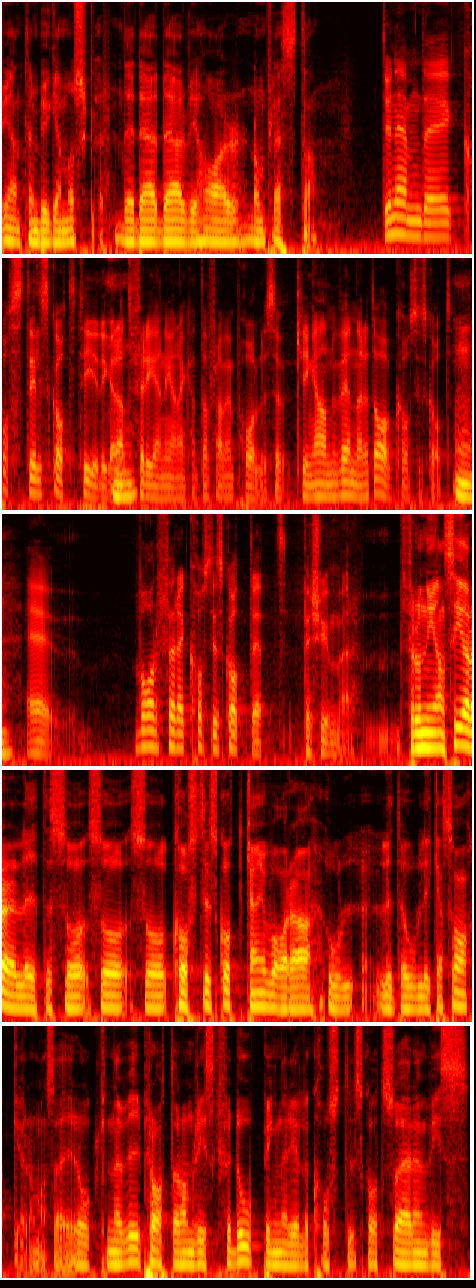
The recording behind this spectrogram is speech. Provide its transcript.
egentligen bygga muskler. Det är där, där vi har de flesta. Du nämnde kosttillskott tidigare, Mm. att föreningarna kan ta fram en policy kring användandet av kosttillskott. Mm. Eh, varför är kosttillskott ett bekymmer? För att nyansera det lite så, så, så kosttillskott kan ju vara ol, lite olika saker om man säger. Och när vi pratar om risk för doping när det gäller kosttillskott så är det en viss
